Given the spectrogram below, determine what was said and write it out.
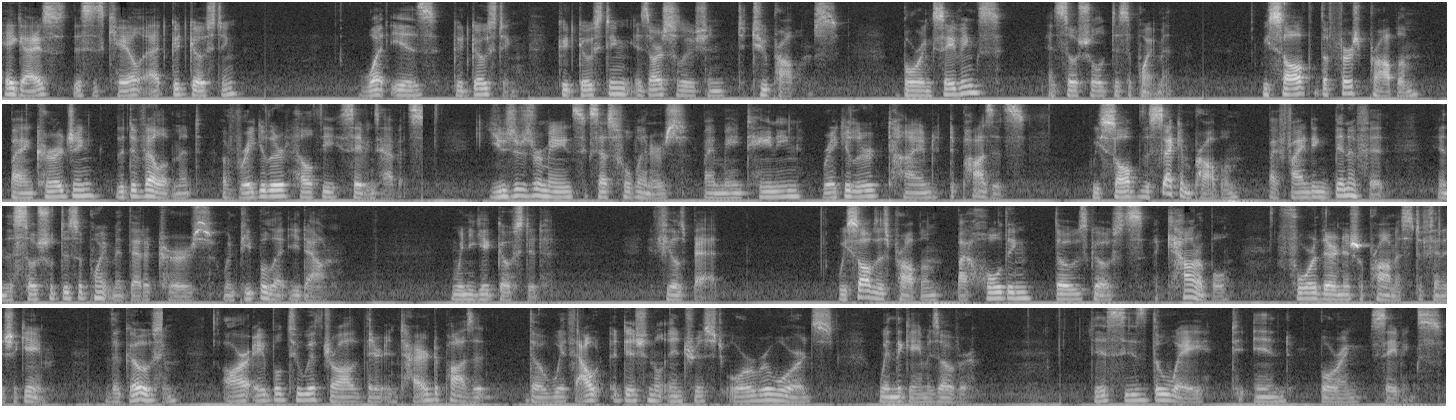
Hey guys, this is Kale at Good Ghosting. What is good ghosting? Good ghosting is our solution to two problems boring savings and social disappointment. We solved the first problem by encouraging the development of regular, healthy savings habits. Users remain successful winners by maintaining regular timed deposits. We solved the second problem by finding benefit in the social disappointment that occurs when people let you down. When you get ghosted, it feels bad. We solve this problem by holding those ghosts accountable for their initial promise to finish a game. The ghosts are able to withdraw their entire deposit, though without additional interest or rewards, when the game is over. This is the way to end boring savings.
